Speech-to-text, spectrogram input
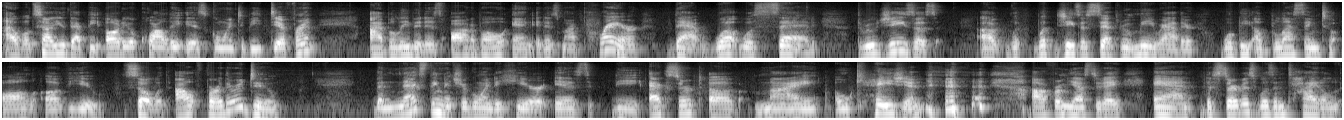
I will tell you that the audio quality is going to be different. I believe it is audible, and it is my prayer that what was said through Jesus, uh, what Jesus said through me, rather, will be a blessing to all of you. So, without further ado, the next thing that you're going to hear is the excerpt of my occasion uh, from yesterday. And the service was entitled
